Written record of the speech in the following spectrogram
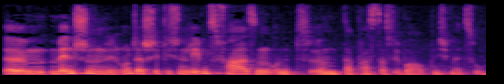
Menschen in unterschiedlichen Lebensphasen und ähm, da passt das überhaupt nicht mehr zu.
